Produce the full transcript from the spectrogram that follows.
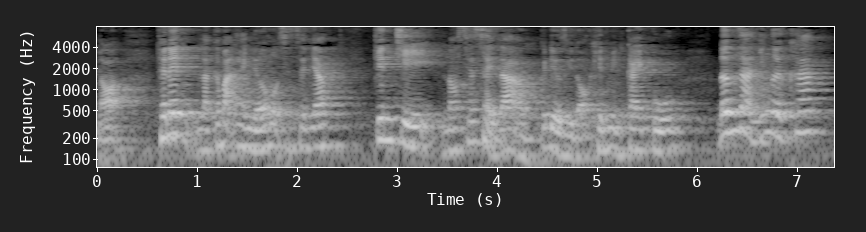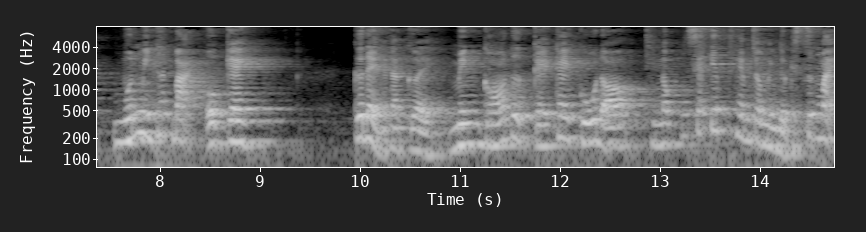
Đó. Thế nên là các bạn hãy nhớ hộ sinh nhé kiên trì, nó sẽ xảy ra ở cái điều gì đó khiến mình cay cú. Đơn giản những người khác muốn mình thất bại, ok. Cứ để người ta cười, mình có được cái cay cú đó thì nó cũng sẽ tiếp thêm cho mình được cái sức mạnh.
